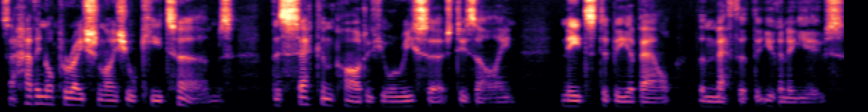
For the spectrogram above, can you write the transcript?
So having operationalised your key terms, the second part of your research design needs to be about the method that you're going to use.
